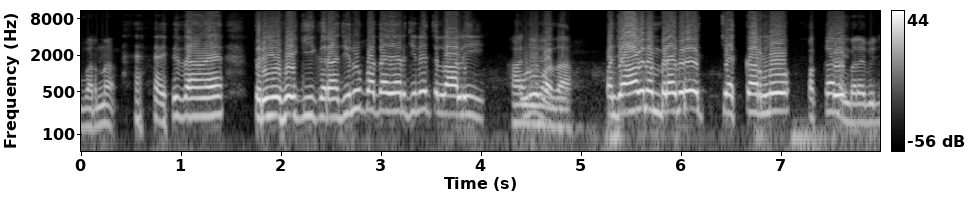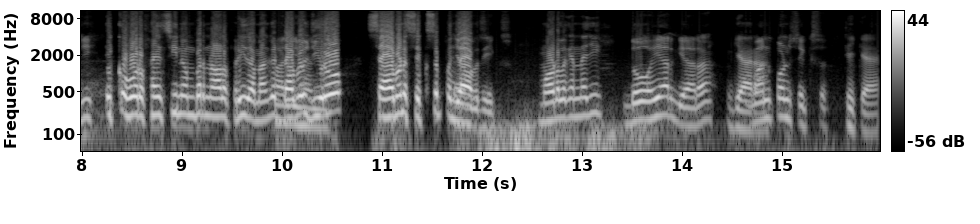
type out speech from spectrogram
ਵਰਨਾ। ਇਹ ਤਾਂ ਮੈਂ ਤਾਰੀਫ ਹੀ ਕੀ ਕਰਾਂ ਜਿਹਨੂੰ ਪਤਾ ਯਾਰ ਜਿਹਨੇ ਚਲਾ ਲਈ ਉਹਨੂੰ ਪਤਾ। ਪੰਜਾਬ ਨੰਬਰ ਹੈ ਵੀਰੇ ਚੈੱਕ ਕਰ ਲਓ। ਪੱਕਾ ਨੰਬਰ ਹੈ ਵੀਰ ਜੀ। ਇੱਕ ਹੋਰ ਫੈਂਸੀ ਨੰਬਰ ਨਾਲ ਫ੍ਰੀ ਦਵਾਂਗੇ ਹਾਂਜੀ, 0076 ਪੰਜਾਬ ਦੀ। ਮਾਡਲ ਕਿੰਨਾ ਜੀ? 2011 11 1.6 ਠੀਕ ਹੈ।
